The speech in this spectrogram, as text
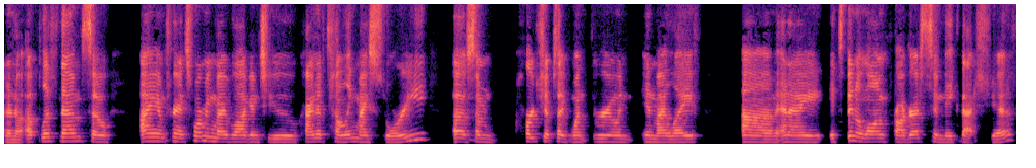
I don't know, uplift them. So I am transforming my blog into kind of telling my story of some hardships I've went through in, in my life. Um, and I, it's been a long progress to make that shift.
